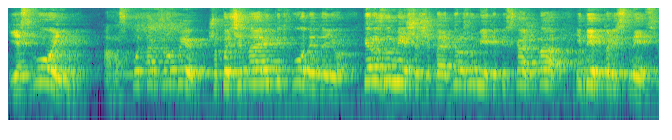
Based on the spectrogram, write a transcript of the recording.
є воїни. А Господь так зробив, що той читає, він підходить до його. Ти розумієш, що читає, не розуміє, ти підскаже, так, іди в колісницю.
